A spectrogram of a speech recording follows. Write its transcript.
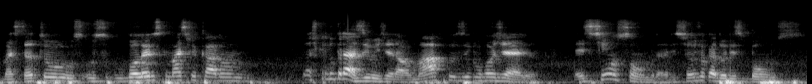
Mas tanto os, os goleiros que mais ficaram, acho que no Brasil em geral, o Marcos e o Rogério, eles tinham sombra, eles tinham jogadores bons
